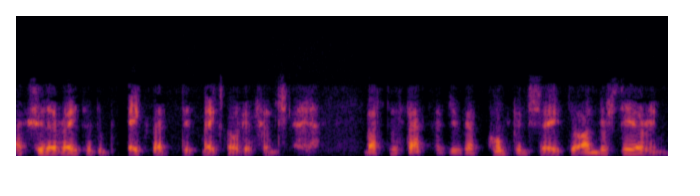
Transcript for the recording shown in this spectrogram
accelerator to brake that it makes no difference. But the fact that you can compensate the understeering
